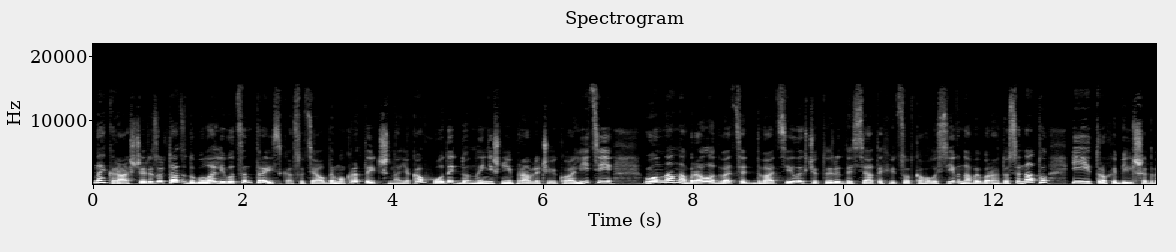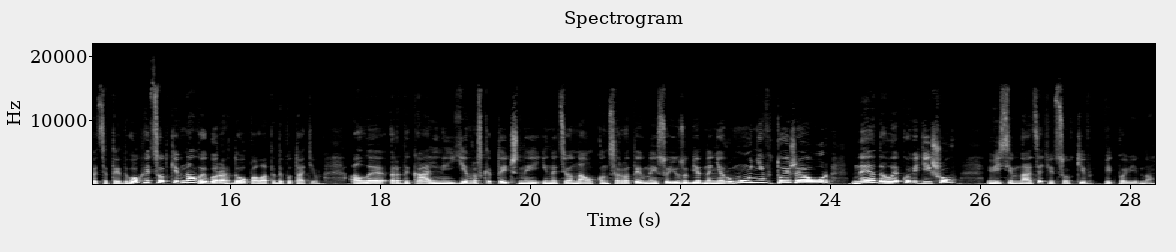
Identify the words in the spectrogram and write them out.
Найкращий результат здобула лівоцентристська соціал-демократична, яка входить до нинішньої правлячої коаліції. Вона набрала 22,4% голосів на виборах до Сенату і трохи більше 22% на виборах до Палати депутатів. Але радикальний євроскептичний і націонал-консервативний союз об'єднання румунів, той же АУР, недалеко відійшов 18% відповідно.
